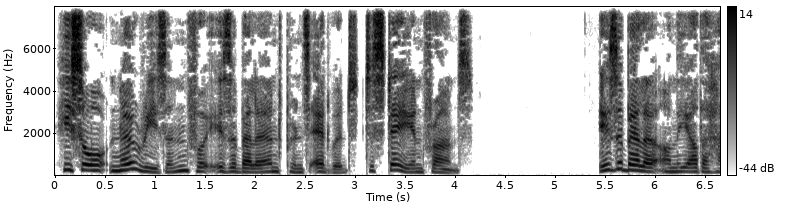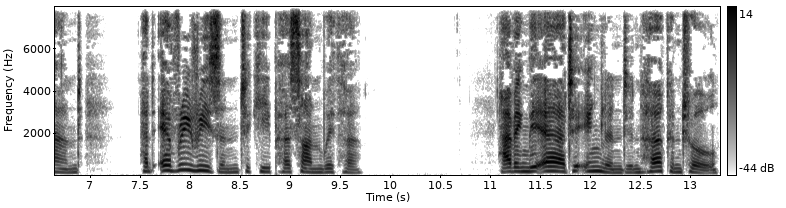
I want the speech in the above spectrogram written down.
he saw no reason for Isabella and Prince Edward to stay in France. Isabella, on the other hand, had every reason to keep her son with her. Having the heir to England in her control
